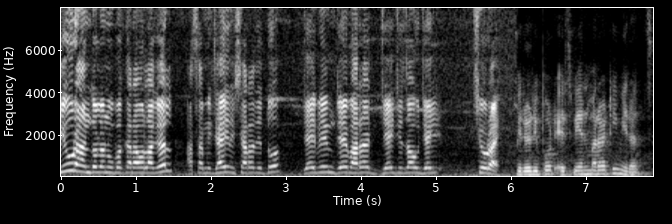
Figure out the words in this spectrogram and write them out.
तीव्र आंदोलन उभं करावं लागेल असा मी जाहीर इशारा देतो. जय भीम जय भारत जय जिजाऊ जय Shivray. Bureau report S B N Marathi Miraj.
